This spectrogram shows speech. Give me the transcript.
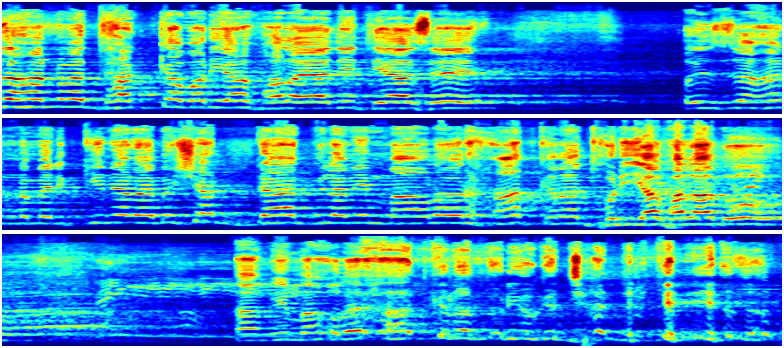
জাহান নামে ধাক্কা মারিয়া ফালাইয়া দিতে আছে। ওই জাহান নামের কিনারা বিশাল ডাক দিলে আমি মাওলার হাত খানা ধরিয়া ফালাবো। আমি মাওলার হাত খানা ধরি ওকে জান্নাতে নিয়ে যাব।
